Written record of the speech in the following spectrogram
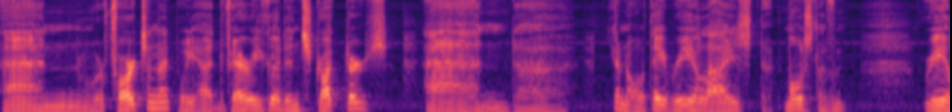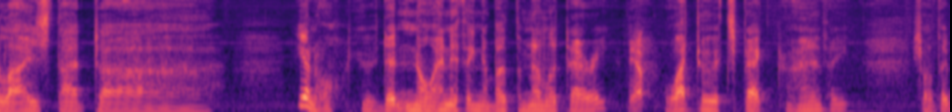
And we're fortunate. We had very good instructors. And, uh, you know, they realized, most of them realized that, uh, you know, you didn't know anything about the military Yep. what to expect or anything. So they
